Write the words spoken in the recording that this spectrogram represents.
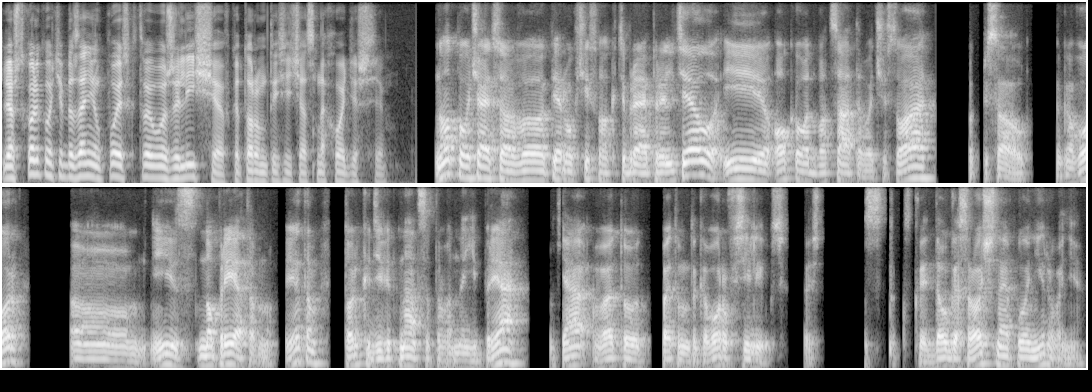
Лёш, сколько у тебя занял поиск твоего жилища, в котором ты сейчас находишься? Ну вот, получается, в первых числах октября я прилетел, и около 20 числа подписал договор. Эм, и, но при этом, но при этом только 19 ноября я в, эту, в этом договору вселился. То есть, так сказать, долгосрочное планирование.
